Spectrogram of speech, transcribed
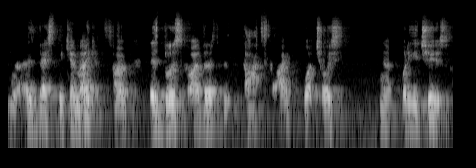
you know, as best we can make it. So there's blue sky versus dark sky. What choice? You know, what do you choose?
